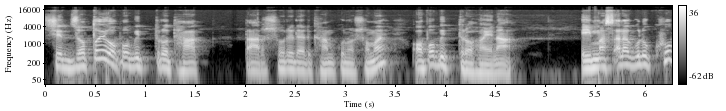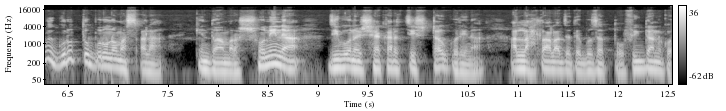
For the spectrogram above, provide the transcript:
সে যতই অপবিত্র থাক, তার শরীরের ঘাম কোনো সময় অপবিত্র হয় না। এই মাসালাগুলো খুবই গুরুত্বপূর্ণ মাসালা, কিন্তু আমরা শুনি না, জীবনে শেখার চেষ্টাও করি না। আল্লাহ তালা যাতে বোঝার তৌফিক দান করে।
